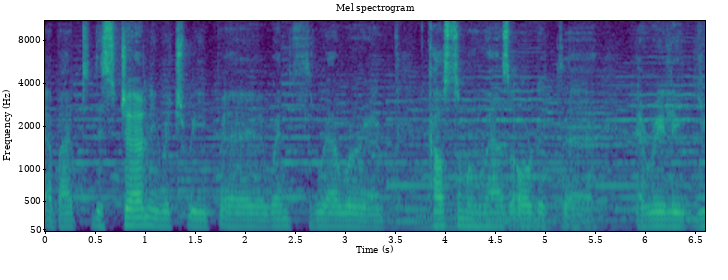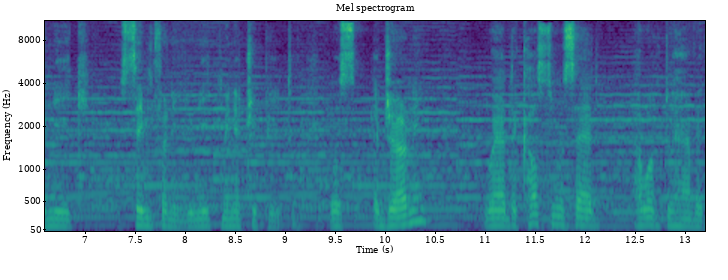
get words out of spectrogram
about this journey which we went through. Our customer who has ordered a really unique symphony, unique minute repeater. It was a journey where the customer said, I want to have it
